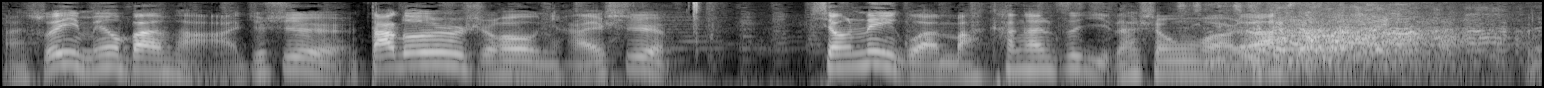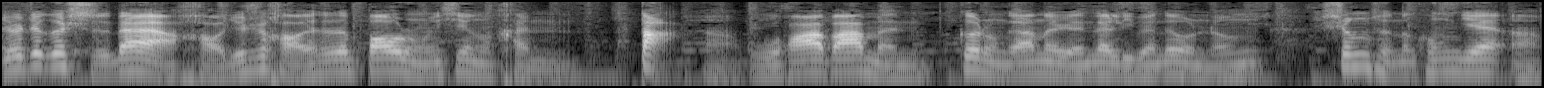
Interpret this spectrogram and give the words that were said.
啊所以没有办法啊，就是大多数时候你还是向内观吧，看看自己的生活，对吧？我觉得这个时代啊，好就是好在它的包容性很大啊，五花八门，各种各样的人在里边都有能生存的空间啊。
